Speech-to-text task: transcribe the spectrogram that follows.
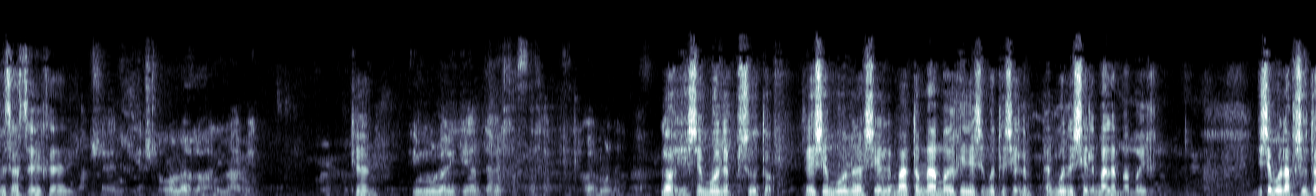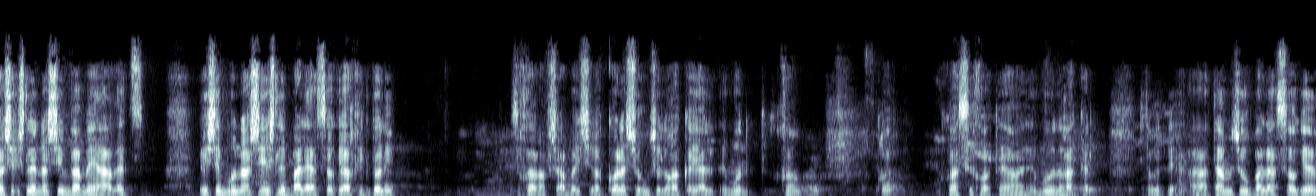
ושא שכל. יש לו, הוא אומר, לא, אני מאמין. כן. אם הוא לא הגיע דרך השכל, זה לא אמונה? לא, יש אמונה פשוטו. יש אמונה שלמטה מהמויכין, יש אמונה שלמעלה מהמויכין. יש אמונה פשוטה שיש לנשים ועמי הארץ, ויש אמונה שיש לבעלי הסוקר הכי גדולים. זוכר הרב שעה בישיבה, כל השיעורים שלו רק היה על אמון, אתה זוכר? כל, כל השיחות, היה אמון רק על... זאת אומרת, האדם שהוא בעל הסוגר,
